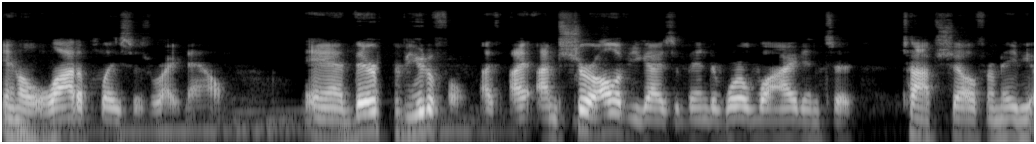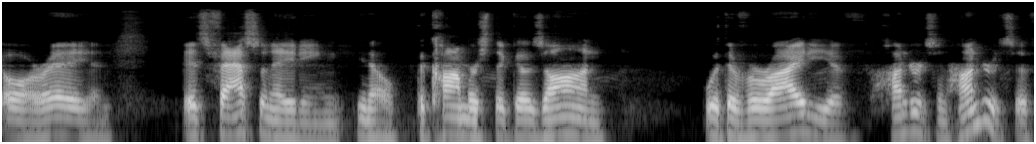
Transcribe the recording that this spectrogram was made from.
in a lot of places right now. And they're beautiful. I, I, I'm sure all of you guys have been to Worldwide and to Top Shelf or maybe ORA, and it's fascinating, you know, the commerce that goes on with a variety of hundreds and hundreds of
